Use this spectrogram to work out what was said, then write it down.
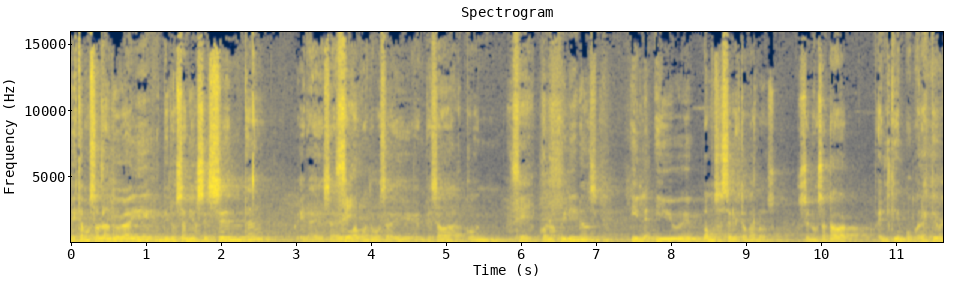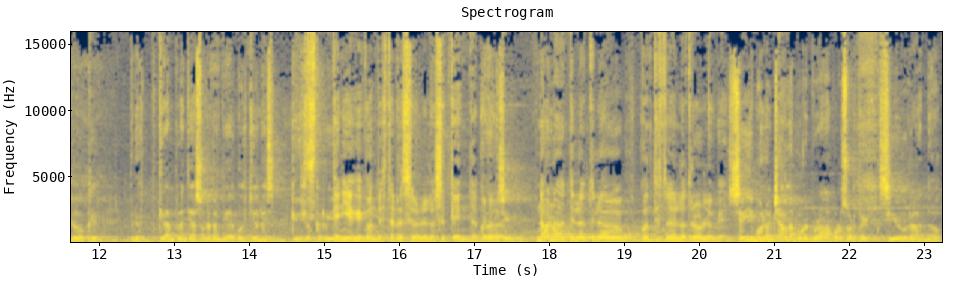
Estamos hablando de ahí, de los años 60, era esa época cuando vos ahí empezabas con, con los pirinos. Y, y eh, vamos a hacer esto, Carlos. Se nos acaba el tiempo para este bloque pero quedan planteadas una cantidad de cuestiones que yo querría. Tenía que contestar sobre los 70, pero. No, no, te lo, te lo contesto en el otro bloque. Seguimos la charla porque el programa, por suerte, sigue durando.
